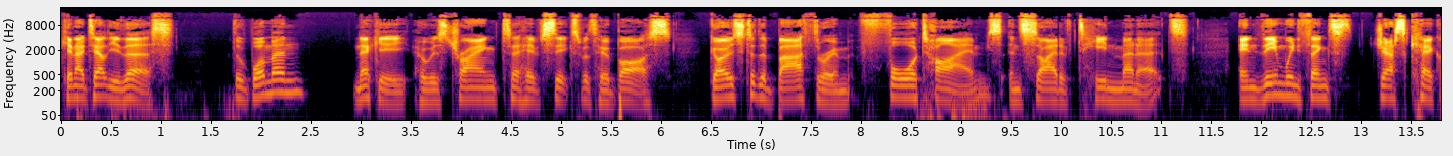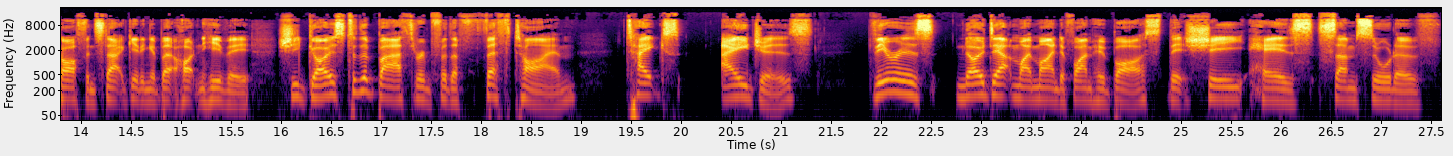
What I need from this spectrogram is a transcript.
Can I tell you this? The woman, Nikki, who is trying to have sex with her boss, goes to the bathroom four times inside of 10 minutes. And then when things just kick off and start getting a bit hot and heavy, she goes to the bathroom for the fifth time, takes ages. There is no doubt in my mind, if I'm her boss, that she has some sort of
